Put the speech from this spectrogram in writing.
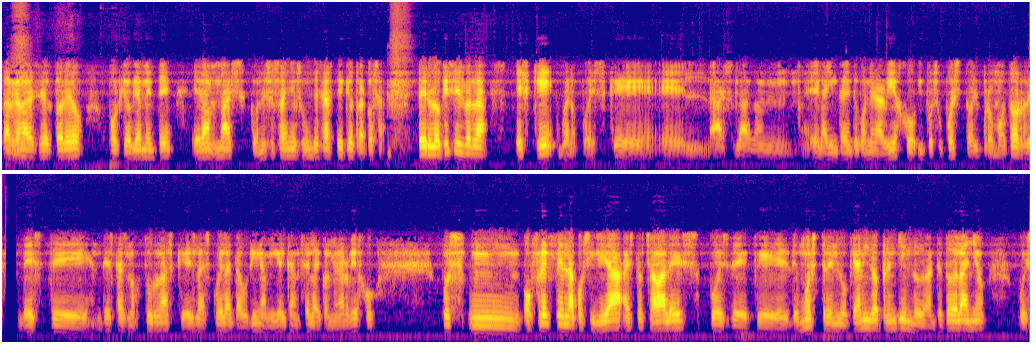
las ganas de ser torero porque obviamente era más con esos años un desastre que otra cosa. Pero lo que sí es verdad es que, bueno, pues que el, el Ayuntamiento de Colmenar Viejo y, por supuesto, el promotor de, este, de estas nocturnas, que es la Escuela Taurina Miguel Cancela de Colmenar Viejo, pues mm, ofrecen la posibilidad a estos chavales pues de que demuestren lo que han ido aprendiendo durante todo el año pues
